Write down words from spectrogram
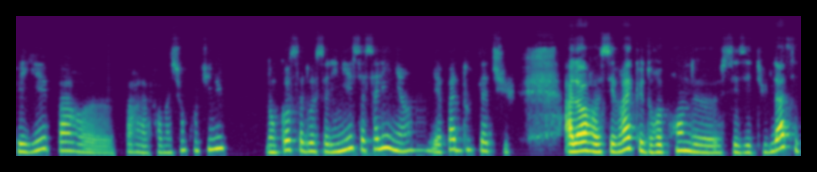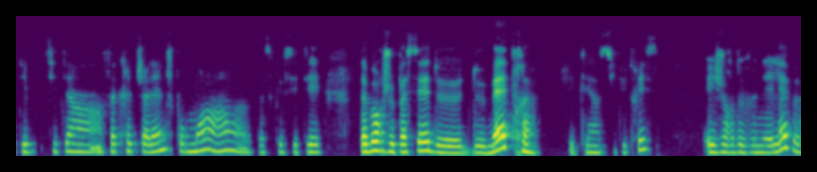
payées par, par la formation continue. Donc quand ça doit s'aligner, ça s'aligne, hein. il n'y a pas de doute là-dessus. Alors c'est vrai que de reprendre ces études-là, c'était c'était un, sacré challenge pour moi, hein, parce que c'était d'abord je passais de, de maître, j'étais institutrice, et je redevenais élève.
